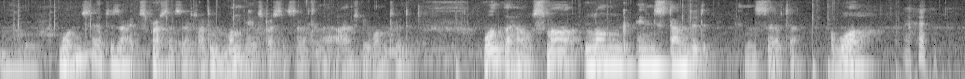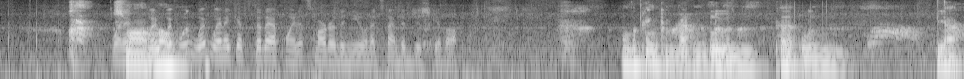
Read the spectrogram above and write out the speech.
Hmm, What insert is that? Express insert. I didn't want the express inserter there. I actually wanted. What the hell? Smart long in standard inserter. A what? When Smart it, when, long. when, when, when it gets to that point, it's smarter than you, and it's time to just give up. Well, the pink and red and blue and purple and yeah.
